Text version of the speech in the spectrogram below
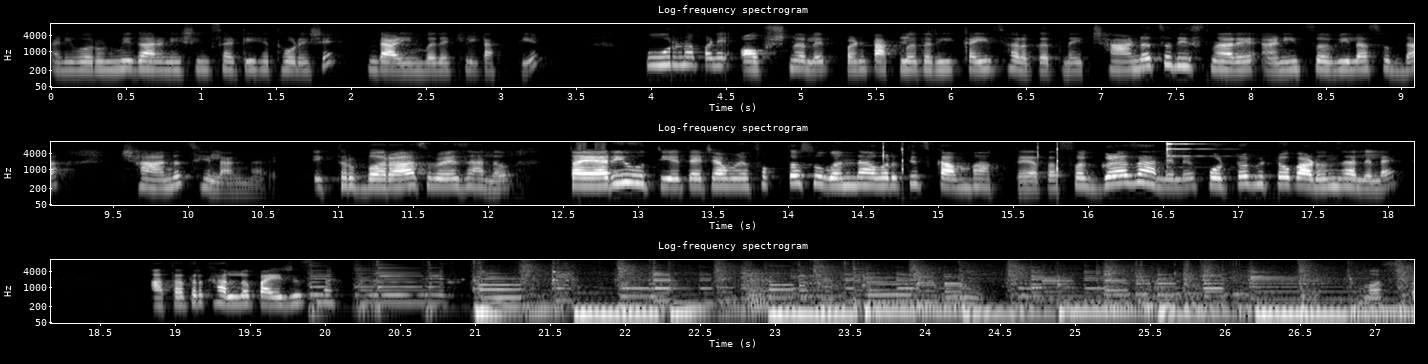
आणि वरून मी गार्निशिंगसाठी हे थोडेसे डाळिंब देखील टाकते पूर्णपणे ऑप्शनल आहेत पण टाकलं तरी काहीच हरकत नाही. छानच दिसणार आहे आणि चवीला सुद्धा छानच हे लागणार आहे. एकतर बराच वेळ झालं तयारी होतीये त्याच्यामुळे फक्त सुगंधावरतीच काम भागतंय. आता सगळं झालेलं आहे फोटो बिटो काढून झालेला आहे. आता तर खाल्लं पाहिजेच ना. मस्त.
